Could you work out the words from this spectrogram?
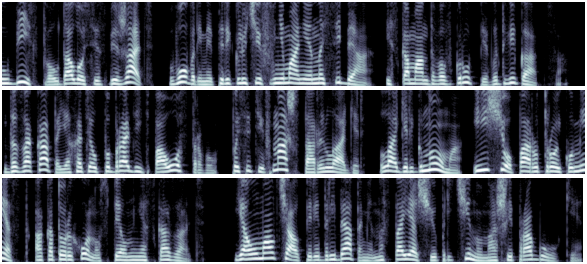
убийство удалось избежать, вовремя переключив внимание на себя и скомандовав группе выдвигаться. До заката я хотел побродить по острову, посетив наш старый лагерь, лагерь гнома и еще пару-тройку мест, о которых он успел мне сказать. Я умолчал перед ребятами настоящую причину нашей прогулки,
